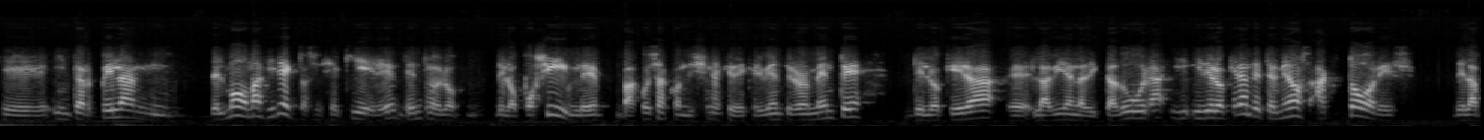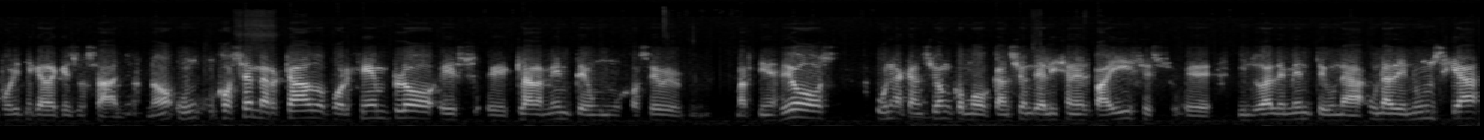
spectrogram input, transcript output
que interpelan del modo más directo, si se quiere, dentro de lo, de lo posible, bajo esas condiciones que describí anteriormente, de lo que era eh, la vida en la dictadura y, de lo que eran determinados actores de la política de aquellos años. ¿no? Un, José Mercado, por ejemplo, es eh, claramente un José Martínez de Oz, una canción como Canción de Alicia en el País es eh, indudablemente una, una denuncia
